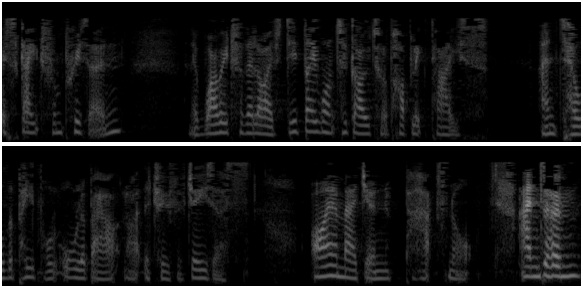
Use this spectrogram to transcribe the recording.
escaped from prison they're worried for their lives, did they want to go to a public place and tell the people all about like the truth of Jesus? I imagine perhaps not. And um,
